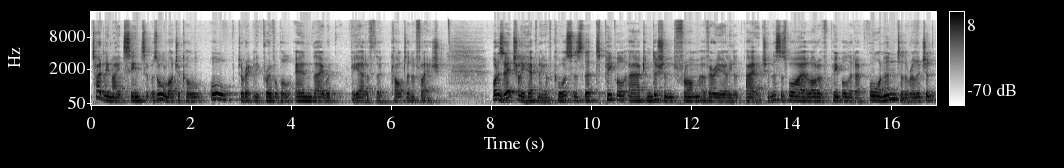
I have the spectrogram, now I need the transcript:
totally made sense, it was all logical, all directly provable, and they would be out of the cult in a flash. What is actually happening, of course, is that people are conditioned from a very early age, and this is why a lot of people that are born into the religion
